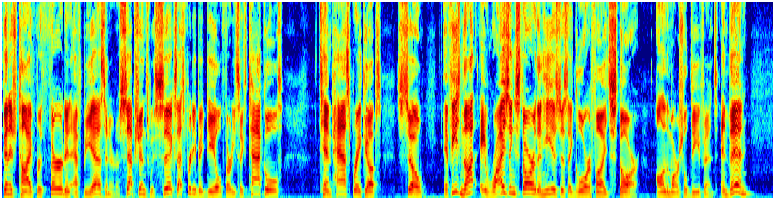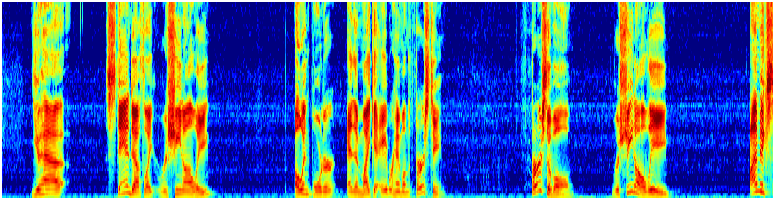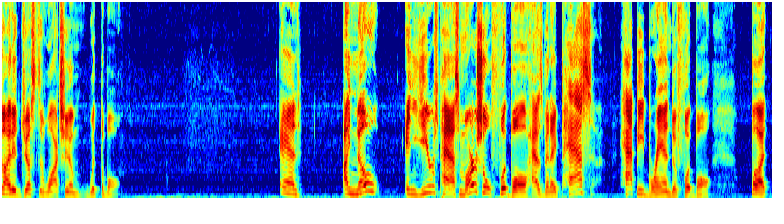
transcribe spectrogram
Finished tied for third in FBS and interceptions with six. That's pretty big deal. 36 tackles, 10 pass breakups. So if he's not a rising star, then he is just a glorified star on the Marshall defense. And then you have standouts like Rasheen Ali, Owen Porter, and then Micah Abraham on the first team. First of all, Rasheen Ali, I'm excited just to watch him with the ball. And I know in years past, Marshall football has been a pass happy brand of football. But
